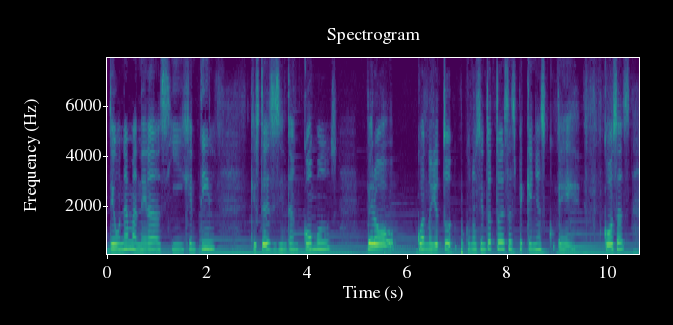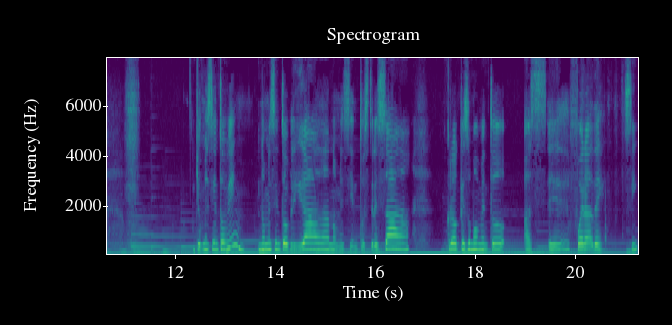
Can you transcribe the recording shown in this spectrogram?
de una manera así gentil, que ustedes se sientan cómodos, pero cuando yo cuando siento todas esas pequeñas eh, cosas, yo me siento bien, no me siento obligada, no me siento estresada, creo que es un momento eh, fuera de, ¿sí?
